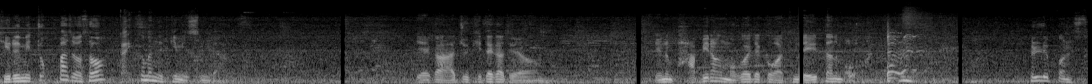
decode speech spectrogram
기름이 쪽 빠져서 깔끔한 느낌이 있습니다. 얘가 아주 기대가 돼요. 얘는 밥이랑 먹어야 될 것 같은데 일단은 먹어. 흘릴 뻔했어.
